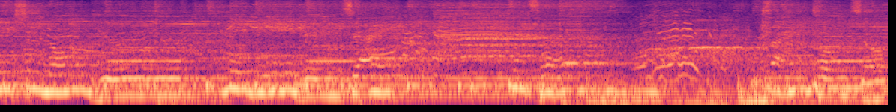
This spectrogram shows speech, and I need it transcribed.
ี่ฉันหลงอยู่ไม่มีหนึ่งใจของเธอฝันคงจบ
